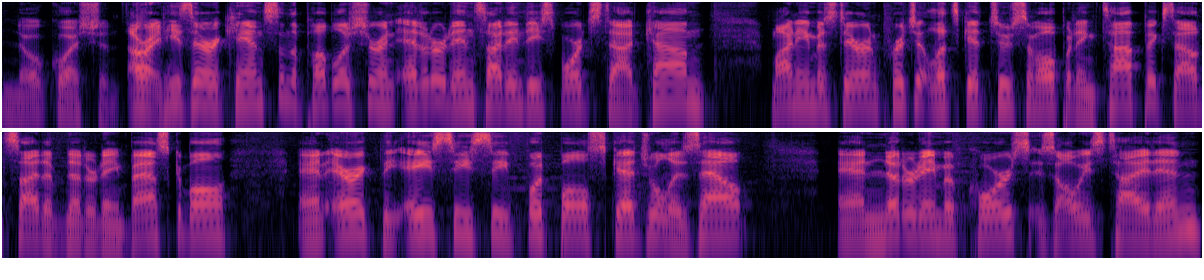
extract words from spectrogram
No question. All right, he's Eric Hansen, the publisher and editor at InsideNDSports.com. My name is Darin Pritchett. Let's get to some opening topics outside of Notre Dame basketball. And Eric, the ACC football schedule is out, and Notre Dame, of course, is always tied in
